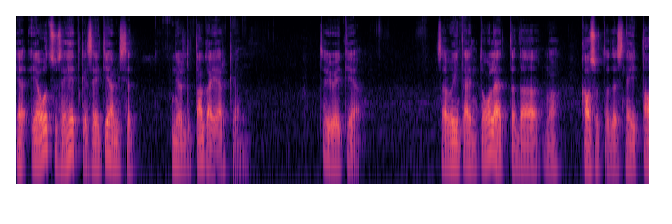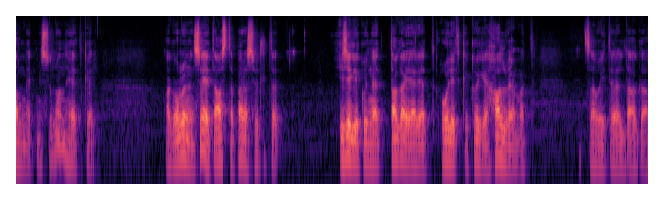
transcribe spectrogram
ja, ja otsuse hetkel sa ei tea, mis see nii-öelda tagajärg on. sa ju ei tea sa võid ainult oletada, noh, kasutades neid andmeid, mis sul on hetkel. aga oluline on see, et aasta pärast sa ütled, isegi kui need tagajärjed olidki kõige halvemad, et sa võid öelda, aga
